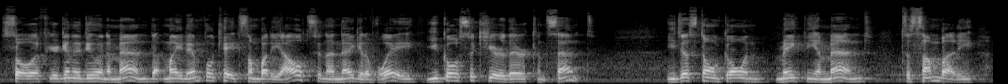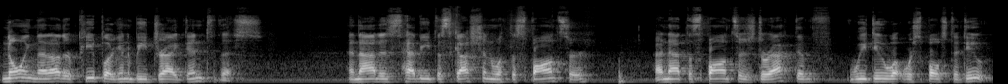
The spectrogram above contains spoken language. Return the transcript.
So if you're going to do an amend that might implicate somebody else in a negative way, you go secure their consent. You just don't go and make the amend to somebody knowing that other people are going to be dragged into this. And that is heavy discussion with the sponsor. And at the sponsor's directive, we do what we're supposed to do.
